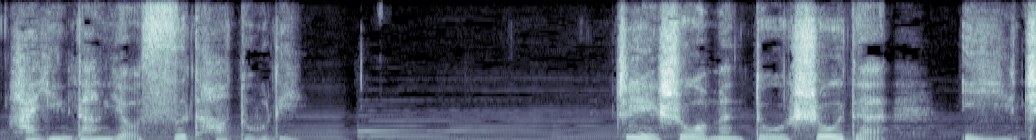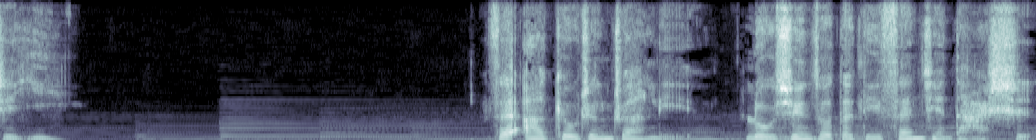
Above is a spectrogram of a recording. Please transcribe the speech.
还应当有思考独立。这也是我们读书的意义之一。在《阿 Q 正传》里，鲁迅做的第三件大事，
